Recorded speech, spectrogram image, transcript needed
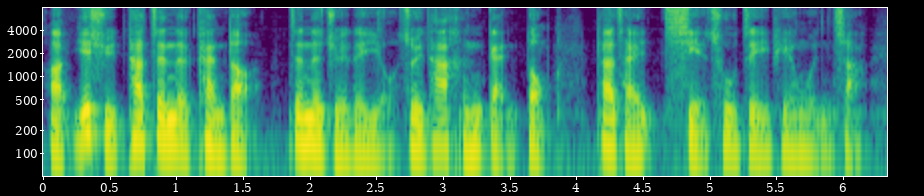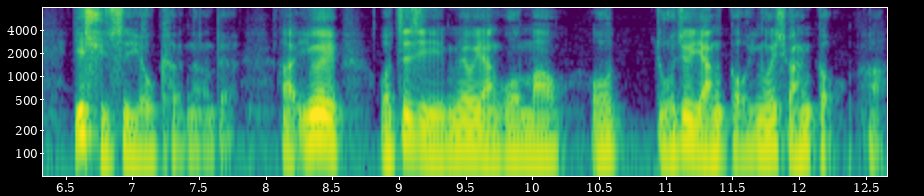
啊，也许他真的看到，真的觉得有，所以他很感动。他才写出这一篇文章，也许是有可能的啊，因为我自己没有养过猫，我我就养狗，因为我喜欢狗啊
